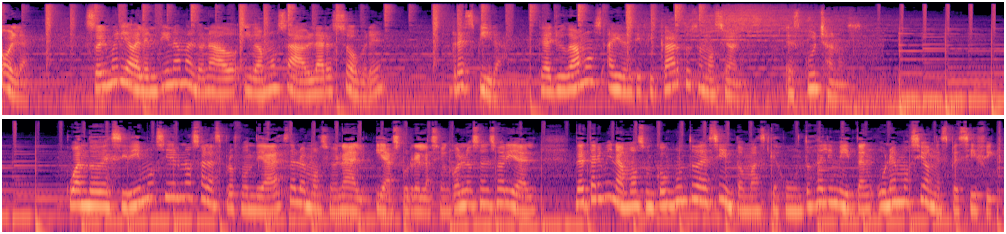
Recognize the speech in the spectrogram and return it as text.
Hola, soy María Valentina Maldonado y vamos a hablar sobre Respira, te ayudamos a identificar tus emociones. Escúchanos. Cuando decidimos irnos a las profundidades de lo emocional y a su relación con lo sensorial, determinamos un conjunto de síntomas que juntos delimitan una emoción específica,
